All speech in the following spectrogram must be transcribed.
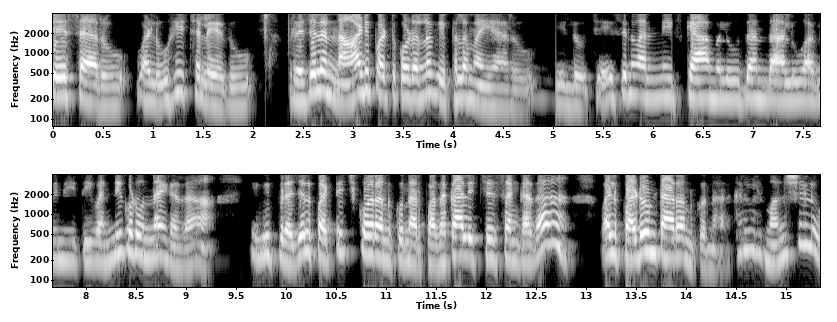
చేశారు వాళ్ళు ఊహించలేదు ప్రజల నాడి పట్టుకోవడంలో విఫలమయ్యారు. వీళ్ళు చేసినవన్నీ స్కాములు దందాలు అవినీతి ఇవన్నీ కూడా ఉన్నాయి కదా. ఇవి ప్రజలు పట్టించుకోరు అనుకున్నారు పథకాలు ఇచ్చేసాం కదా వాళ్ళు పడి ఉంటారు అనుకున్నారు కానీ వీళ్ళు మనుషులు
